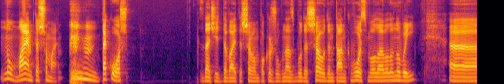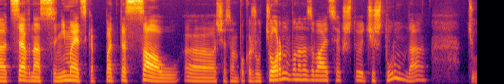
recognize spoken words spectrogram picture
ну, маємо те, що маємо. Також. Значить, давайте ще вам покажу. У нас буде ще один танк 8 левела новий. Е, Це в нас німецька ПТСАУ. Е, Зараз вам покажу. Тьорн вона називається, чи штурм, да? Тю,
